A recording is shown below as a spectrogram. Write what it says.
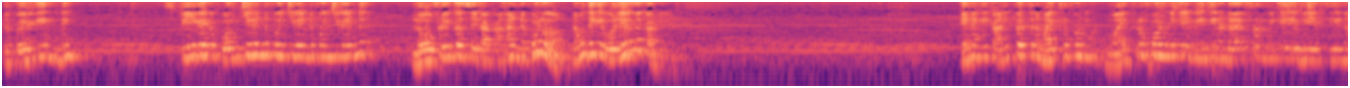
දැන් කොහෙකින්නේ ස්පීකර් එක පොන්චි වෙන්න පොන්චි වෙන්න පොන්චි වෙන්න ලෝ ෆ්‍රීකවන්සි එකක් අහන්න පුළුවන්. නමුත් ඒකේ වොලියම් එක අඩුයි එහෙනම් ඒක අනිත් පැත්තට මයික්‍රොෆෝන් මයික්‍රොෆෝන් එකේ මේ තියෙන ඩයෆ්‍රෑම් එකේ මේ තියෙන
